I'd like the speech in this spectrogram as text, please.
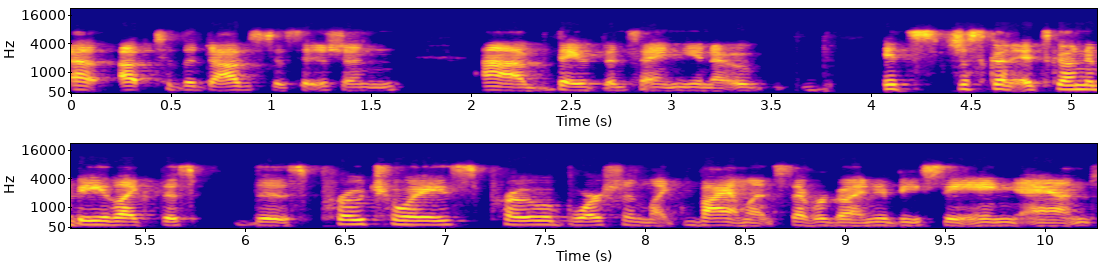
uh, up to the Dobbs decision. Um, they've been saying, you know, it's just going to it's going to be like this this pro-choice, pro-abortion like violence that we're going to be seeing, and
